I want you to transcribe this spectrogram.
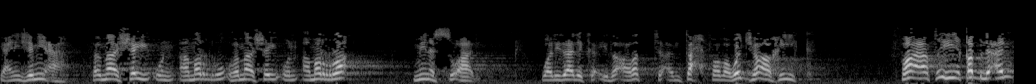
يعني جميعها. فما شيء أمر فما شيء أمر من السؤال. ولذلك إذا أردت أن تحفظ وجه أخيك فأعطه قبل أن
